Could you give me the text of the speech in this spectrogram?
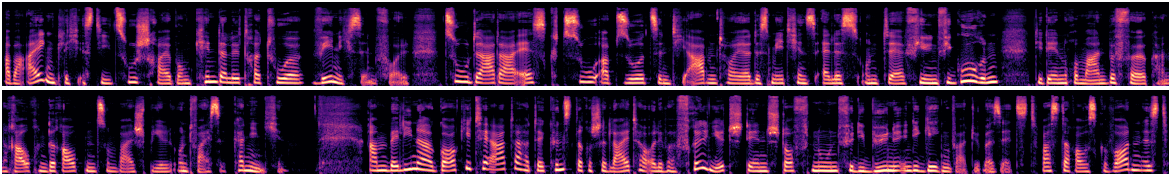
aber eigentlich ist die Zuschreibung Kinderliteratur wenig sinnvoll. Zu dadaesk, zu absurd sind die Abenteuer des Mädchens Alice und der vielen Figuren, die den Roman bevölkern, rauchende Raupen zum Beispiel und weiße Kaninchen. Am Berliner Gorki-Theater hat der künstlerische Leiter Oliver Friljitsch den Stoff nun für die Bühne in die Gegenwart übersetzt. Was daraus geworden ist,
